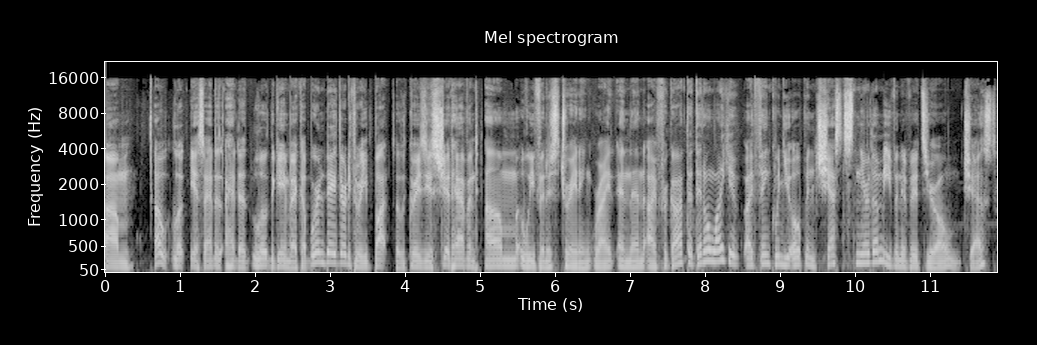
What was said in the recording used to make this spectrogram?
Um, Oh, look, yes, I had to I had to load the game back up. We're in day 33, but so the craziest shit happened. Um, we finished trading, right? And then I forgot that they don't like it, I think, when you open chests near them, even if it's your own chest.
